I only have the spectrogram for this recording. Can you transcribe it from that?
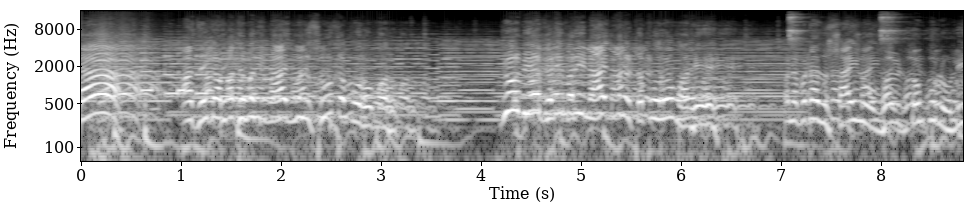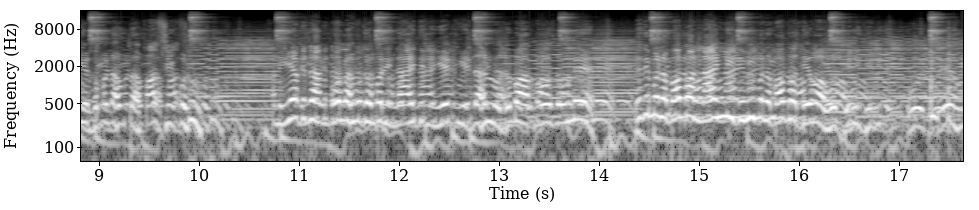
બેટા, આ ભેગા માથે મારી નાજ મને શું ટપોરો મારો? જો બે ઘડી મારી નાજ મને ટપોરો મારે. અને તો સાઈનો ભવ કંકુનો લેખ બનાવતા પાછી પડું. અને એક દાન બોલાવું તો મારી નાજની એક દાન નો દબાવ કરો દઉં ને. તેથી મને બાપા નાનની દેવી મને બાપા દેવા હોતી દેવી ઓ જય હો.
